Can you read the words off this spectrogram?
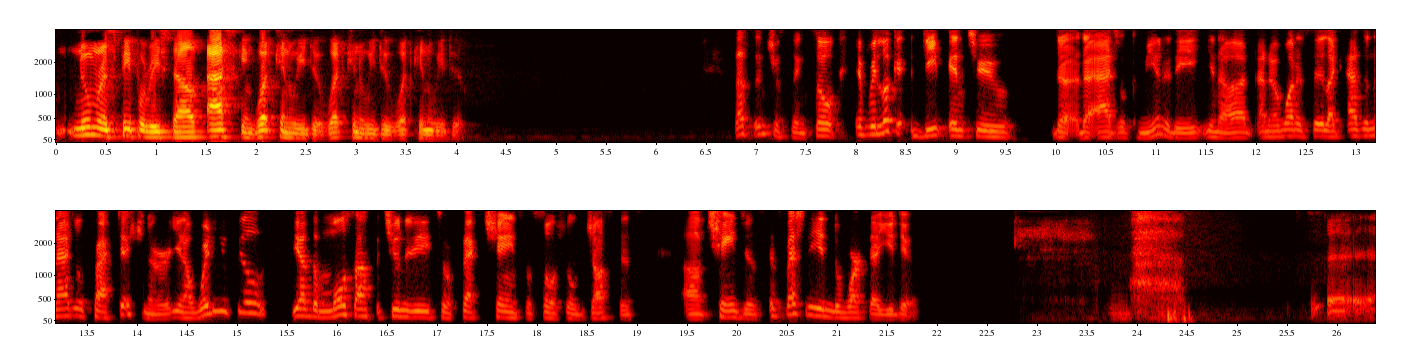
numerous people reached out asking, what can we do? What can we do? What can we do? That's interesting. So if we look deep into the, the agile community, you know, and I want to say like as an agile practitioner, you know, where do you feel you have the most opportunity to affect change for social justice uh, changes, especially in the work that you do? Uh,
